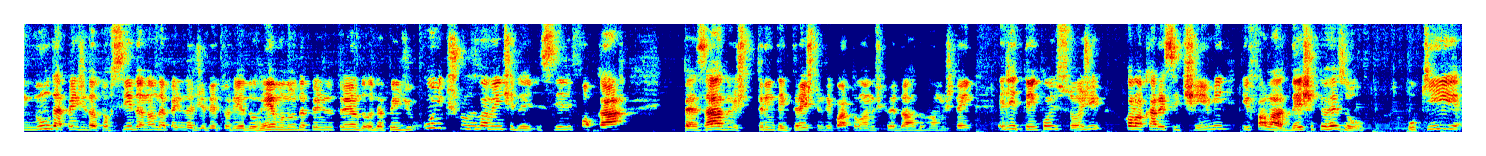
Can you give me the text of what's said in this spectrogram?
Não depende da torcida, não depende da diretoria do Remo, não depende do treinador, depende único e exclusivamente dele. Se ele focar, apesar dos 33, 34 anos que o Eduardo Ramos tem, ele tem condições de colocar esse time e falar: deixa que eu resolvo. O que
